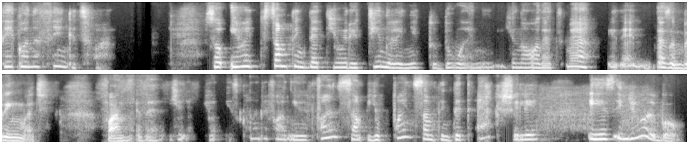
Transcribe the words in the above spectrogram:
they're going to think it's fun. So if it's something that you routinely need to do and you know that eh, it, it, doesn't bring much fun, you, you, it's going to be fun. You find some, you find something that actually is enjoyable.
